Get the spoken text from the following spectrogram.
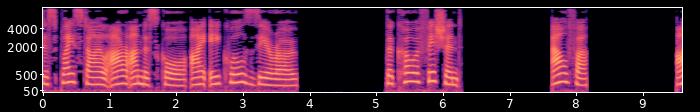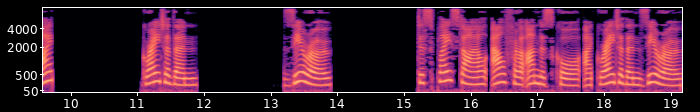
display style r underscore i equals 0 the coefficient alpha i greater than 0 display style alpha underscore i greater than 0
